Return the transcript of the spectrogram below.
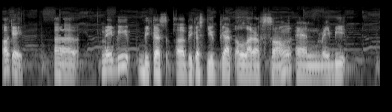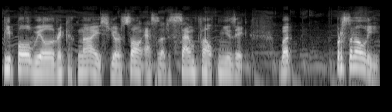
Okay, uh, maybe because uh, because you got a lot of song and maybe people will recognize your song as a Sam Feldt music. But personally,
